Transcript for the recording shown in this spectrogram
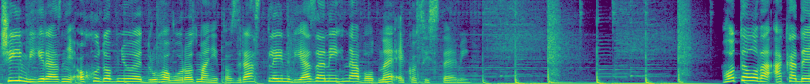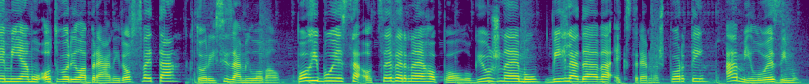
čím výrazne ochudobňuje druhovú rozmanitosť rastlín viazaných na vodné ekosystémy. Hotelová akadémia mu otvorila brány do sveta, ktorý si zamiloval. Pohybuje sa od severného pólu k južnému, vyhľadáva extrémne športy a miluje zimu.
